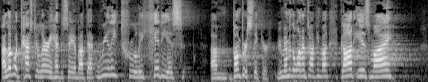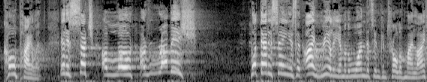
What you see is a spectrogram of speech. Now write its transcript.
I love what Pastor Larry had to say about that really, truly hideous um, bumper sticker. Remember the one I'm talking about? God is my co pilot. It is such a load of rubbish. What that is saying is that I really am the one that's in control of my life.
